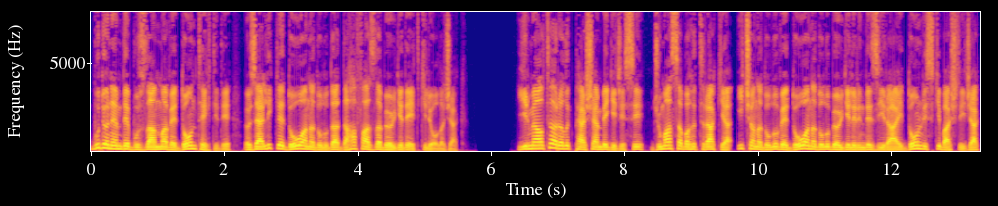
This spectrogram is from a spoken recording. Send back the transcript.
Bu dönemde buzlanma ve don tehdidi, özellikle Doğu Anadolu'da daha fazla bölgede etkili olacak. 26 Aralık Perşembe gecesi, Cuma sabahı Trakya, İç Anadolu ve Doğu Anadolu bölgelerinde zirai don riski başlayacak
